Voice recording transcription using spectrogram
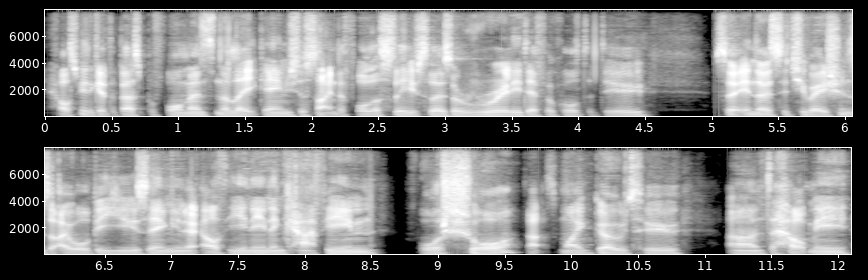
helps me to get the best performance. In the late games, you're starting to fall asleep. So those are really difficult to do. So in those situations, I will be using, you know, L-theanine and caffeine for sure. That's my go-to um, to help me.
